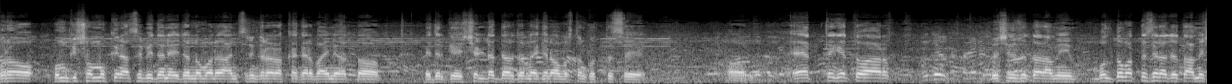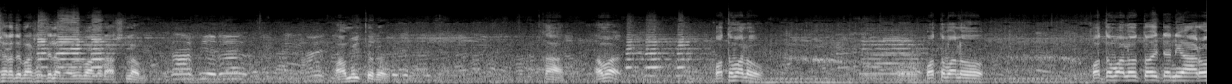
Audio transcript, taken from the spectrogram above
কোনো হুমকির সম্মুখীন আছে বিধানে, এই জন্য মানে আইন শৃঙ্খলা রক্ষাকারী বাহিনী হয়তো এদেরকে শেল্টার দেওয়ার জন্য এখানে অবস্থান করতেছে। এর থেকে তো আর বেশি কিছু তো আর আমি বলতে পারতেছি না, যেহেতু আমি সারাদিন বাসা ছিলাম, আমি বাজারে আসলাম। আমি তো কার? আমার? প্রথম আলো। প্রথম আলো। প্রথম আলো তো এটা নিয়ে আরও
